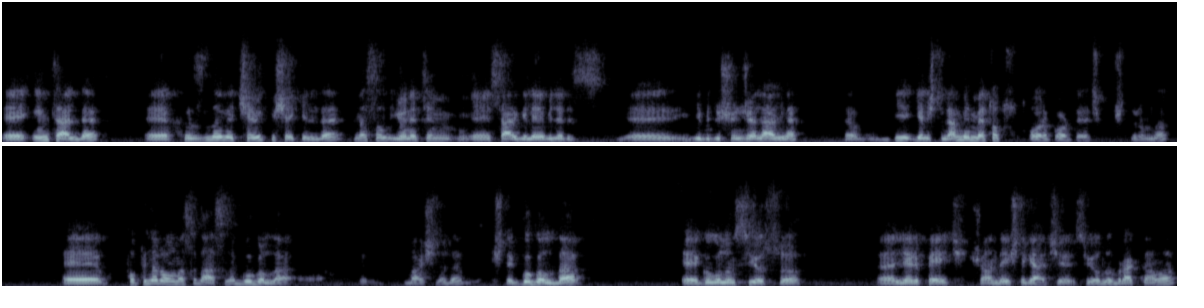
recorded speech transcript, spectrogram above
E, Intel'de e, hızlı ve çevik bir şekilde nasıl yönetim e, sergileyebiliriz e, gibi düşüncelerle e, bir geliştirilen bir metot olarak ortaya çıkmış durumda. E, popüler olması da aslında Google'la başladı. İşte Google'da e, Google'un CEO'su e, Larry Page, şu an değişti gerçi CEO'luğu bıraktı ama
